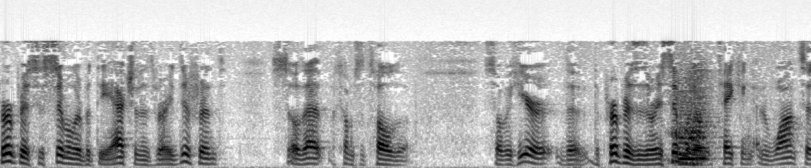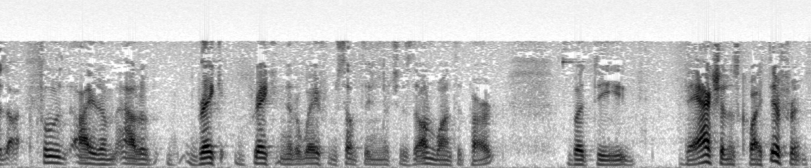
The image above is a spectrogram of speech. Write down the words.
purpose is similar, but the action is very different, so that becomes a tolda. So over here, the, the purpose is very similar, taking a wanted food item out of, break, breaking it away from something which is the unwanted part, but the, the action is quite different.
